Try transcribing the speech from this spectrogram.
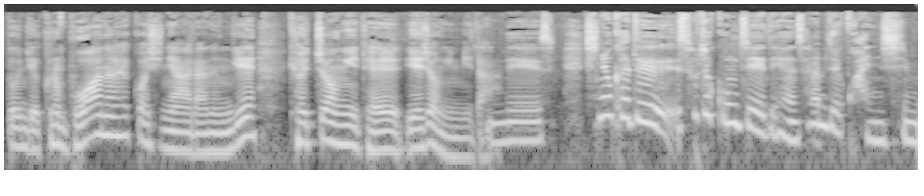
또 이제 그런 보완을 할 것이냐라는 게 결정이 될 예정입니다. 네. 신용카드 소득 공제에 대한 사람들의 관심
